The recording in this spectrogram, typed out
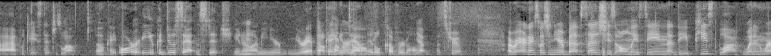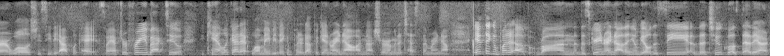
uh, applique stitch as well. Okay, or you could do a satin stitch, you know, mm -hmm. I mean, you're, you're appliquing it down, it it'll cover it all. Yep, that's true. All right, our next question here. Bev says she's only seen the pieced block. When and where will she see the applique? So I have to refer you back to, you can't look at it. Well, maybe they can put it up again right now. I'm not sure. I'm going to test them right now. If they can put it up on the screen right now, then you'll be able to see the two quilts. There they are.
